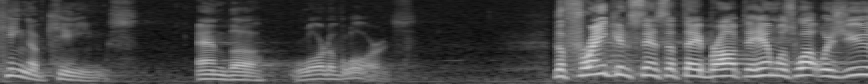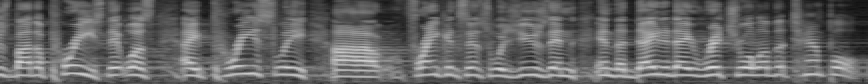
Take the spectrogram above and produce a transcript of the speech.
King of kings and the Lord of lords. The frankincense that they brought to him was what was used by the priest. It was a priestly uh, frankincense was used in, in the day to day ritual of the temple.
